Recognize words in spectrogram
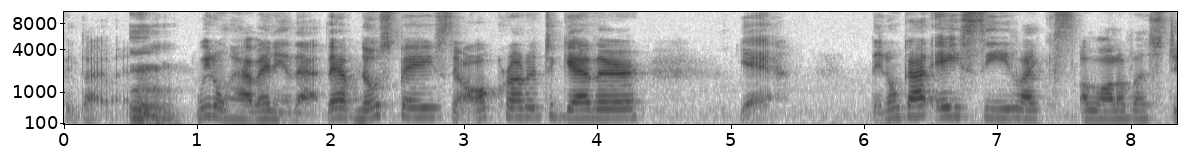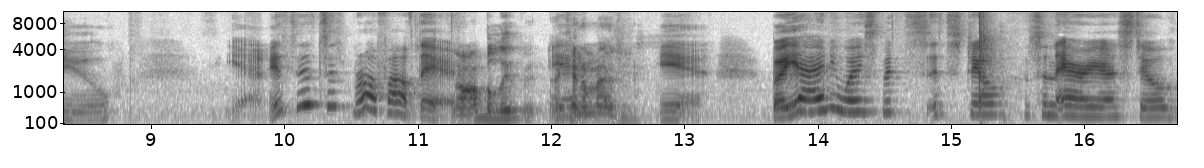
in Thailand. Mm. We don't have any of that. They have no space. They're all crowded together. Yeah. They don't got AC like a lot of us do. Yeah, it's it's, it's rough out there. No, I believe it. I can imagine. Yeah, but yeah. Anyways, it's it's still it's an area still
